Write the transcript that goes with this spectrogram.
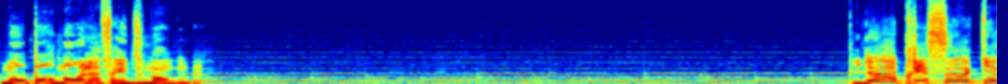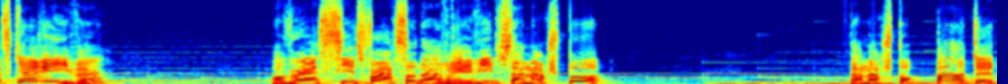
mot pour mot, la fin du monde. Puis là, après ça, qu'est-ce qui arrive, hein? On veut essayer de faire ça dans la vraie vie, puis ça marche pas. Ça marche pas pantoute.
